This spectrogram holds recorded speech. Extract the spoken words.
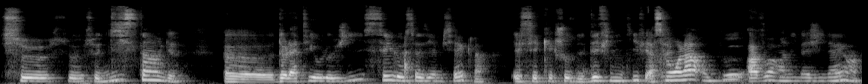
se se, se distingue euh, de la théologie, c'est le XVIe siècle et c'est quelque chose de définitif. Et à ce moment-là, on peut avoir un imaginaire,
